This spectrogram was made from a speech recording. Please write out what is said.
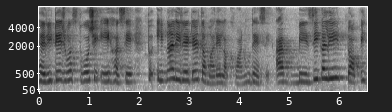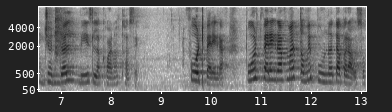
હેરિટેજ વસ્તુઓ છે, એ હશે. તો એના રિલેટેડ તમારે લખવાનું રહેશે. આ બેઝિકલી ટોપિક જનરલ બેઝ લખવાનો થશે. ફોર્થ પેરેગ્રાફ ફોર્થ પેરેગ્રાફમાં તમે પૂર્ણતા પર આવશો.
